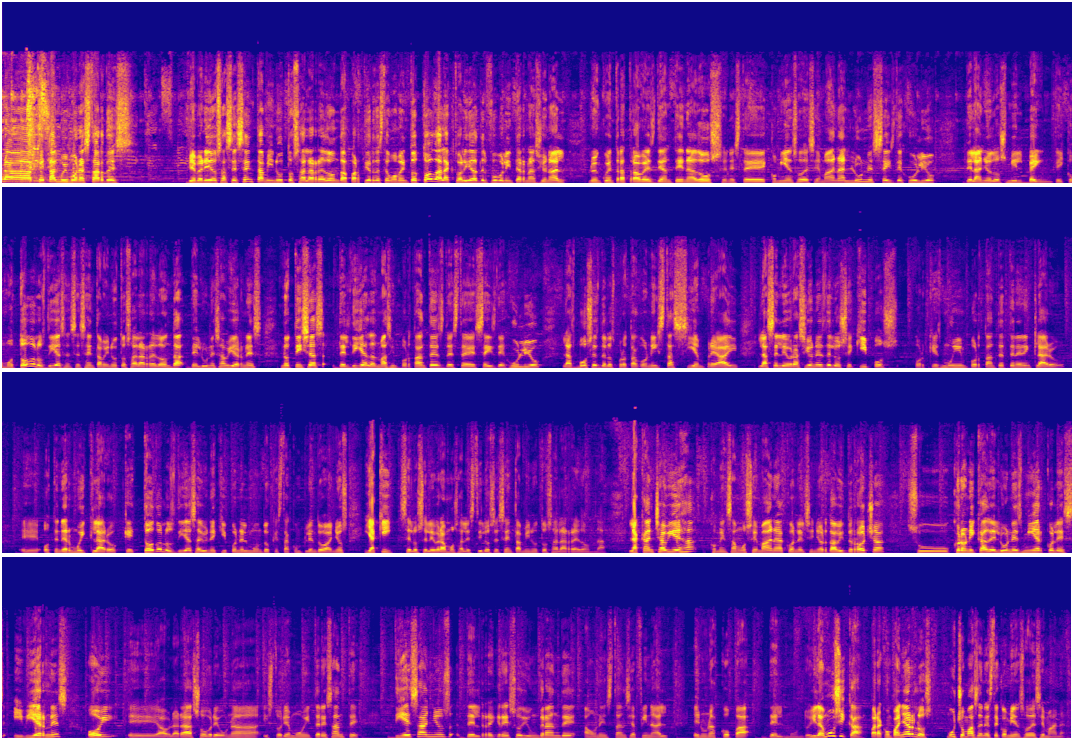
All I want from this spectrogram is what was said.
Hola, ¿qué tal? Muy buenas tardes. Bienvenidos a 60 minutos a la redonda. A partir de este momento, toda la actualidad del fútbol internacional lo encuentra a través de Antena 2 en este comienzo de semana, lunes 6 de julio del año 2020. Y como todos los días en 60 minutos a la redonda, de lunes a viernes, noticias del día, las más importantes de este 6 de julio, las voces de los protagonistas siempre hay, las celebraciones de los equipos, porque es muy importante tener en claro eh, o tener muy claro que todos los días hay un equipo en el mundo que está cumpliendo años y aquí se lo celebramos al estilo 60 minutos a la redonda. La cancha vieja, comenzamos semana con el señor David Rocha, su crónica de lunes, miércoles y viernes. Hoy eh, hablará sobre una historia muy interesante. 10 años del regreso de un grande a una instancia final en una Copa del Mundo. Y la música, para acompañarlos, mucho más en este comienzo de semana.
